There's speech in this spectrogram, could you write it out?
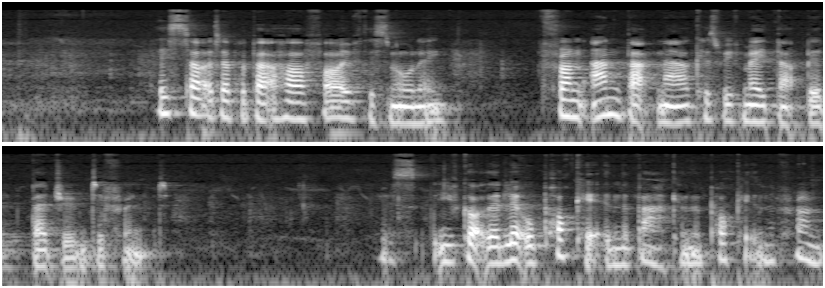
they started up about half five this morning, front and back now because we've made that bed bedroom different. It's, you've got the little pocket in the back and the pocket in the front.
